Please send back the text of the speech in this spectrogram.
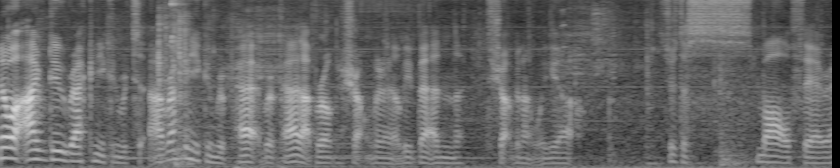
You know what? I do reckon you can. I reckon you can repair repair that broken shotgun. and It'll be better than the shotgun that we got. It's just a small theory.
